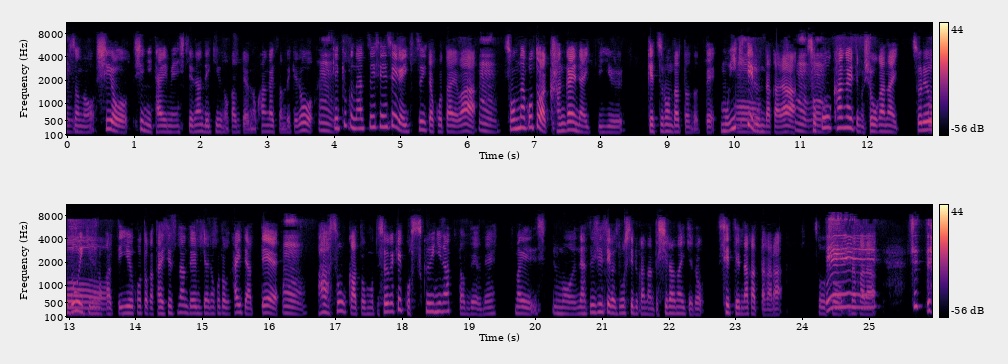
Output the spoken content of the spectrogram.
ん時その死を、死に対面してなんで生きるのかみたいなのを考えてたんだけど、うん、結局夏井先生が行き着いた答えは、うん。そんなことは考えないっていう結論だったんだって。もう生きてるんだから、うんうんそこを考えてもしょうがない。それをどう生きるのかっていうことが大切なんだよみたいなことが書いてあって、うん。ああ、そうかと思って、それが結構救いになったんだよね。まあ、もう夏井先生がどうしてるかなんて知らないけど、接点なかったから。そうそう。えーだから、接点、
